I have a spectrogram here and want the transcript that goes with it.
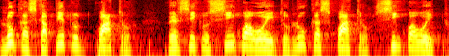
Lucas capítulo 4, versículos 5 a 8. Lucas 4, 5 a 8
